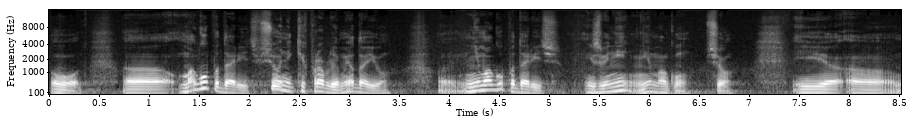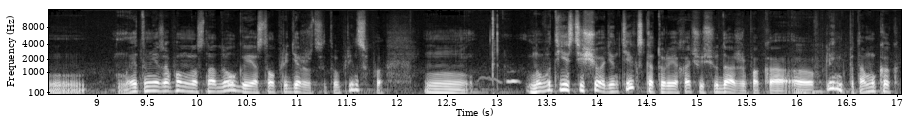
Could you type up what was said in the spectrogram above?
Вот. Могу подарить, все, никаких проблем, я даю. Э, Не могу подарить, извини, не могу, все. И э, это мне запомнилось надолго, я стал придерживаться этого принципа. Но вот есть еще один текст, который я хочу сюда же пока э, вклинить, потому как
